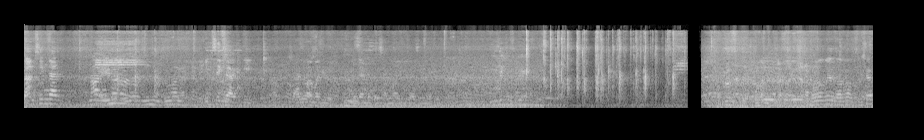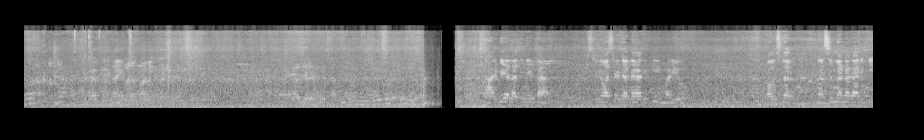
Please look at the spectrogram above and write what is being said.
రామ్ సింగ్ గారు. బిగ్ సింగ్ గారికి శాలువా సన్మానించాల్సింది ఆర్బీఎల్ అధినేత శ్రీనివాసరెడ్డి అన్న గారికి మరియు కౌన్సిలర్ నరసింహన్న గారికి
